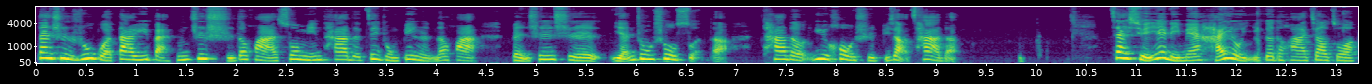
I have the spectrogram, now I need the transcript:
但是如果大于百分之十的话，说明他的这种病人的话。本身是严重受损的，他的预后是比较差的。在血液里面还有一个的话叫做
